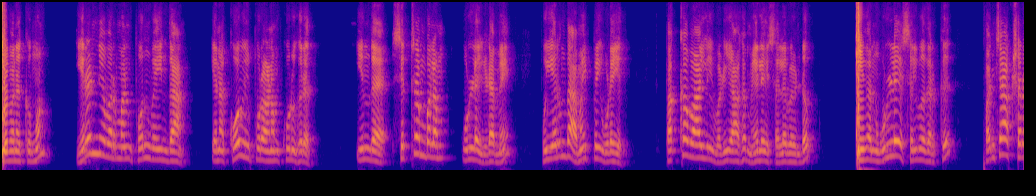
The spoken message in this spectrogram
இவனுக்கு முன் இரண்யவர்மன் பொன் வேய்ந்தான் என கோவில் புராணம் கூறுகிறது. இந்த சிற்றம்பலம் உள்ள இடமே உயர்ந்த அமைப்பை உடையது. பக்கவாயில் வழியாக மேலே செல்ல வேண்டும். இதன் உள்ளே செல்வதற்கு பஞ்சாட்சர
